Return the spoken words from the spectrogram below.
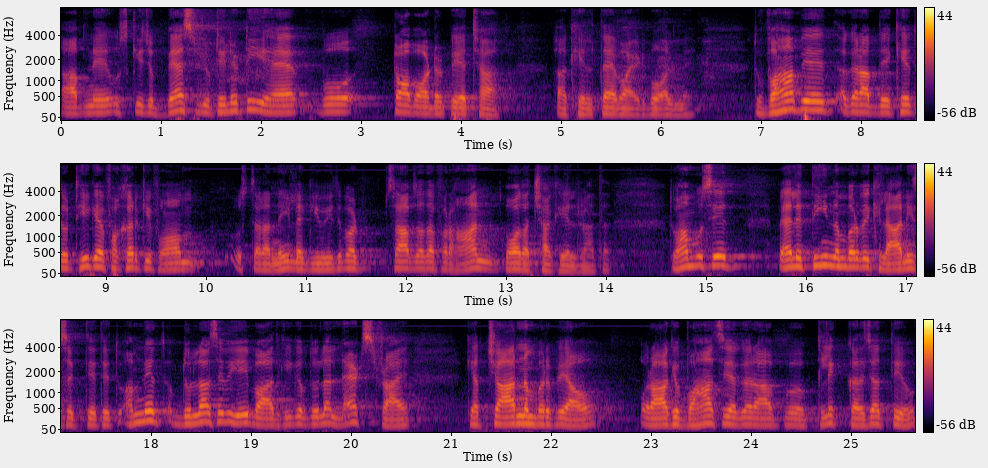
آپ نے اس کی جو بیسٹ یوٹیلیٹی ہے، وہ ٹاپ آرڈر پہ اچھا کھیلتا ہے وائٹ بال میں۔ تو وہاں پہ اگر آپ دیکھیں تو ٹھیک ہے، فخر کی فارم اس طرح نہیں لگی ہوئی تھی بٹ صاحب زیادہ فرحان بہت اچھا کھیل رہا تھا۔ تو ہم اسے پہلے تین نمبر پہ کھلا نہیں سکتے تھے۔ تو ہم نے عبداللہ سے بھی یہی بات کی کہ عبداللہ لیٹس ٹرائی کہ اب چار نمبر پہ آؤ اور آ کے وہاں سے اگر آپ کلک کر جاتے ہو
